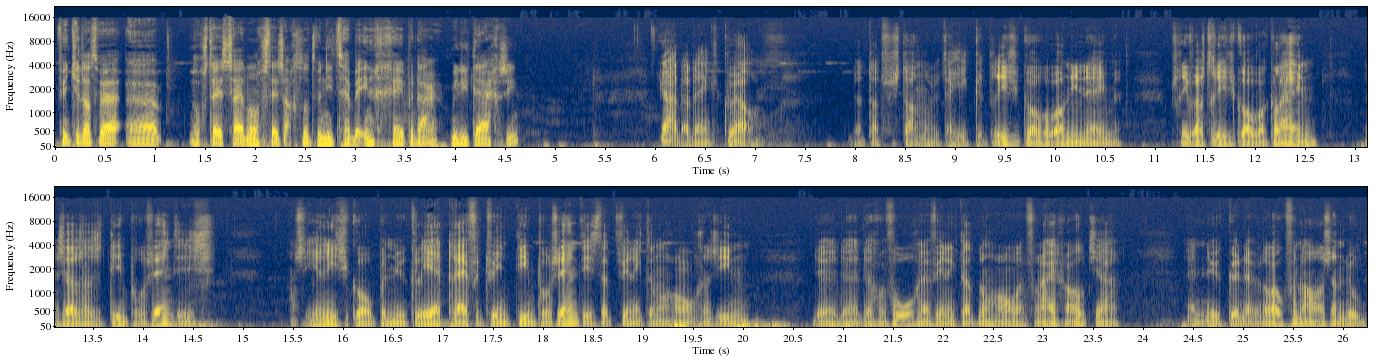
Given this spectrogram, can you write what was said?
Vind je dat we eh, nog steeds, zijn er nog steeds achter dat we niet hebben ingegrepen daar, militair gezien? Ja, dat denk ik wel. Dat dat verstandig is. Dat je het risico gewoon niet nemen. Misschien was het risico wel klein. Maar zelfs als het 10% is. Als je risico op een nucleair treffen 10% is. Dat vind ik nogal gezien de, de, de gevolgen. Vind ik dat nogal eh, vrij groot, ja. En nu kunnen we er ook van alles aan doen.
